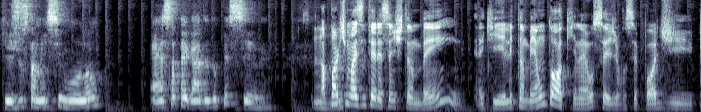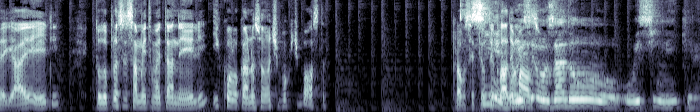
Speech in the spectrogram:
que justamente simulam essa pegada do PC, né? Uhum. A parte mais interessante também é que ele também é um dock, né? Ou seja, você pode pegar ele, todo o processamento vai estar nele e colocar no seu notebook de bosta. Pra você ter o Sim, teclado e o us- mouse. usando o, o Steam Link, né?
